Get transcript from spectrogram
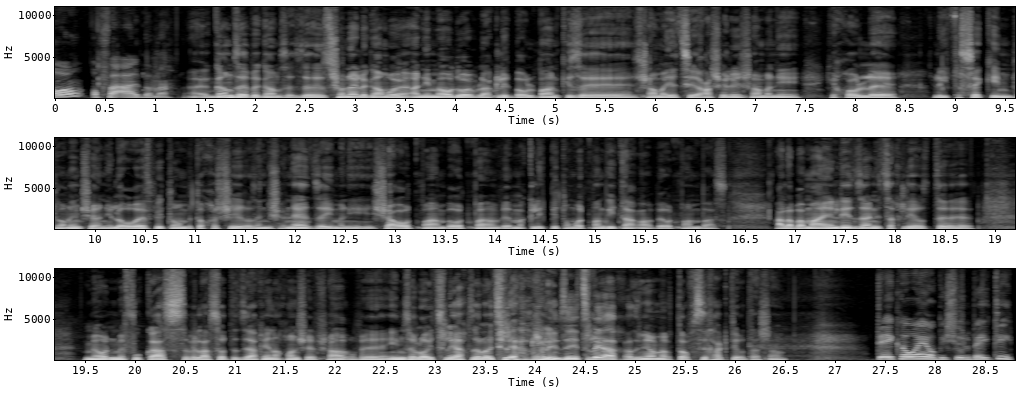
או הופעה על במה? גם זה וגם זה, זה שונה לגמרי. אני מאוד אוהב להקליט באולפן, כי זה שם היצירה שלי, שם אני יכול uh, להתעסק עם דברים שאני לא אוהב פתאום בתוך השיר, אז אני משנה את זה, אם אני שר עוד פעם ועוד פעם, ומקליט פתאום עוד פעם גיטרה ועוד פעם בס. על הבמה אין לי את זה, אני צריך להיות uh, מאוד מפוקס ולעשות את זה הכי נכון שאפשר, ואם זה לא הצליח, זה לא הצליח, אבל אם זה הצליח, אז אני אומר, טוב, שיחקתי אותה שם. טייק אווי או בישול ביתי?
